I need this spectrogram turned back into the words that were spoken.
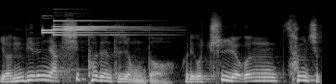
연비는 약 10% 정도, 그리고 출력은 30%,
